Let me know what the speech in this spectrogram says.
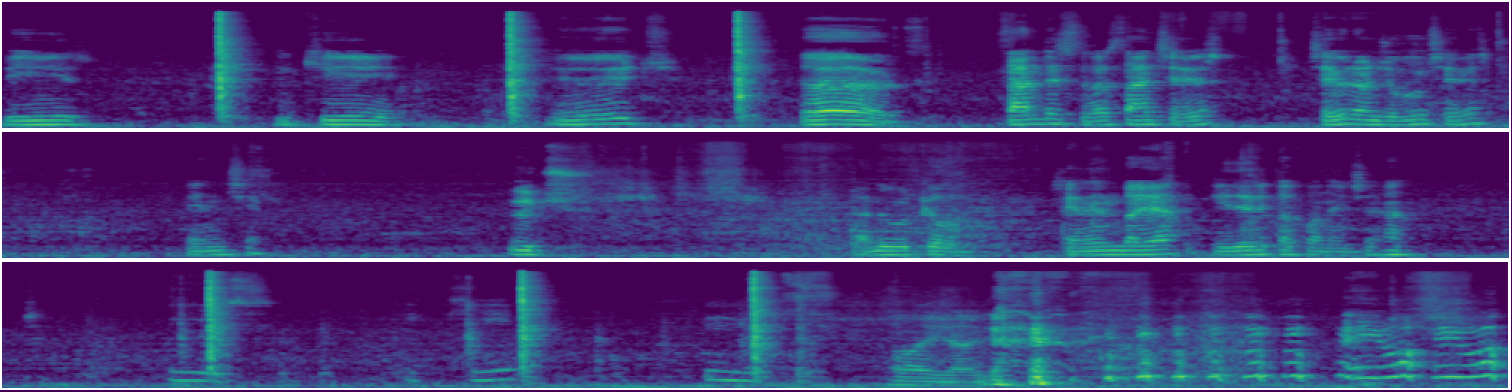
Bir, iki, üç, dört. Sen de sıra, sen çevir. Çevir önce bunu çevir. Elini çek. Üç. Hadi bakalım. Çeneni daya, ileri kafanı iyice. Heh. Bir, iki, üç. Ay ay. eyvah eyvah.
